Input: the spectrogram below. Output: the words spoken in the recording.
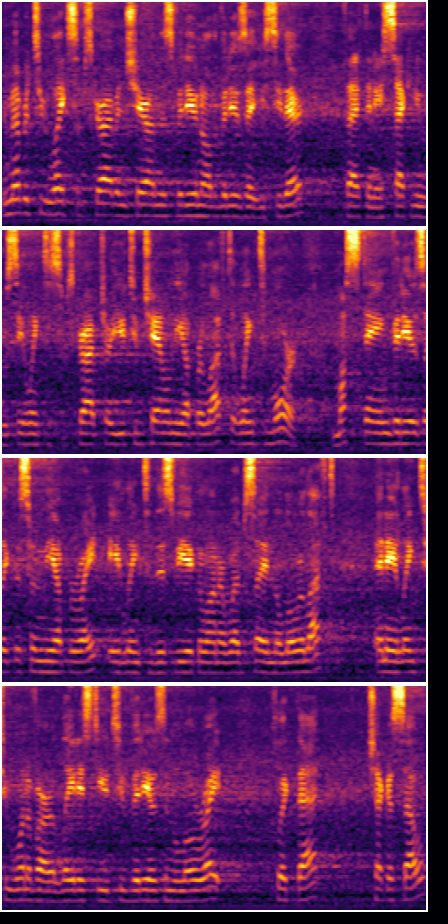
Remember to like, subscribe, and share on this video and all the videos that you see there. In fact, in a second, you will see a link to subscribe to our YouTube channel in the upper left, a link to more Mustang videos like this one in the upper right, a link to this vehicle on our website in the lower left, and a link to one of our latest YouTube videos in the lower right click that, check us out.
